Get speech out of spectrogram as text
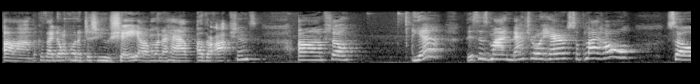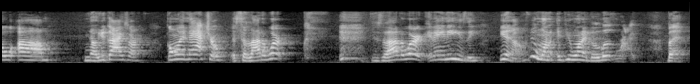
um, because I don't want to just use Shea. I want to have other options. Um, so, yeah, this is my natural hair supply haul. So, um, you know, you guys are going natural. It's a lot of work. it's a lot of work. It ain't easy. You know, if you want if you wanted to look right. But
